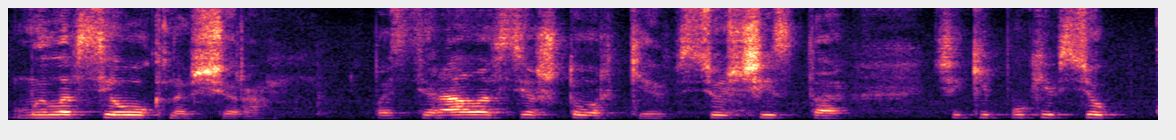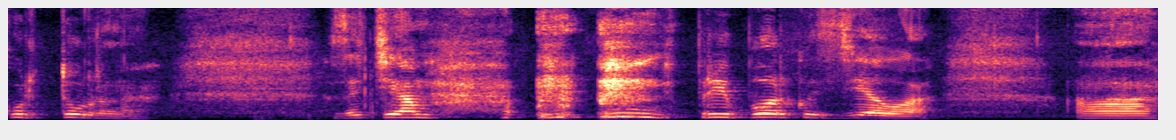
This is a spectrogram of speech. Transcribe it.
Мыла все окна вчера. Постирала все шторки. Все чисто. Чики-пуки, все культурно. Затем приборку сделала. А,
